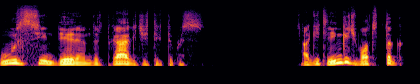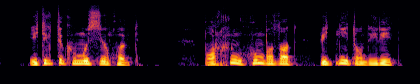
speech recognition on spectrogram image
үйлсийн дээр амьдардаг гэж итгэдэг байсан. А гэтэл ингэж боддог, итгэдэг хүмүүсийн хувьд бурхан хүн болоод бидний дунд ирээд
